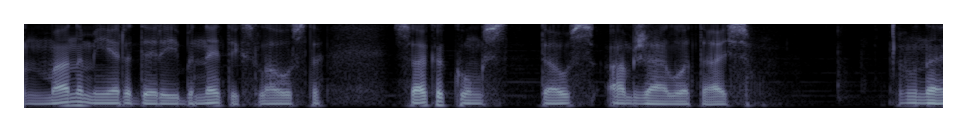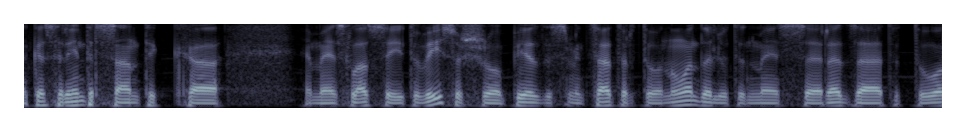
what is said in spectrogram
un mana miera derība netiks lausta, saka kungs tavs apžēlotājs. Un eh, kas ir interesanti, ka ja mēs lasītu visu šo 54. nodaļu, tad mēs redzētu to,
